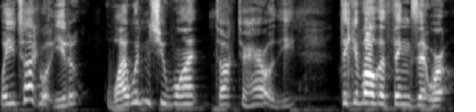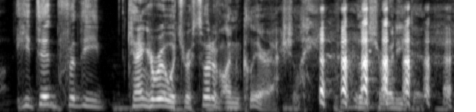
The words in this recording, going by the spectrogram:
Are you talking about? You don't. Why wouldn't you want Doctor Harrow? Think of all the things that were he did for the kangaroo, which were sort of unclear, actually. I'm not really sure what he did,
